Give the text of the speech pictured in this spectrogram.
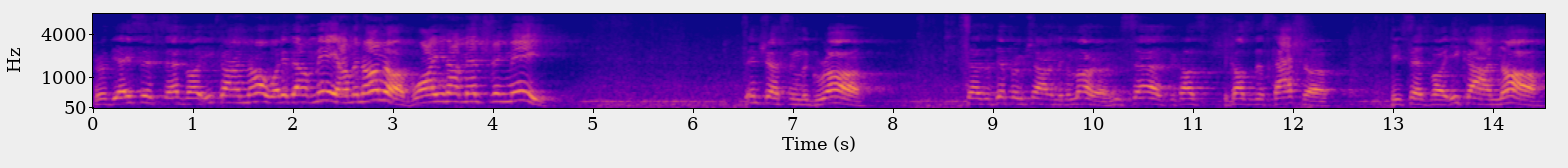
Rabbi Yosef said, well, Ikan, no, what about me? I'm an Anav. Why are you not mentioning me? It's interesting, the Gra says a different shot in the Gemara. He says, because, because of this kasha, he says, Va'ika Anah,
